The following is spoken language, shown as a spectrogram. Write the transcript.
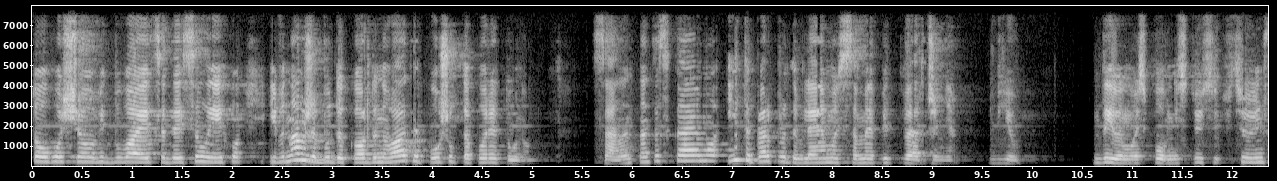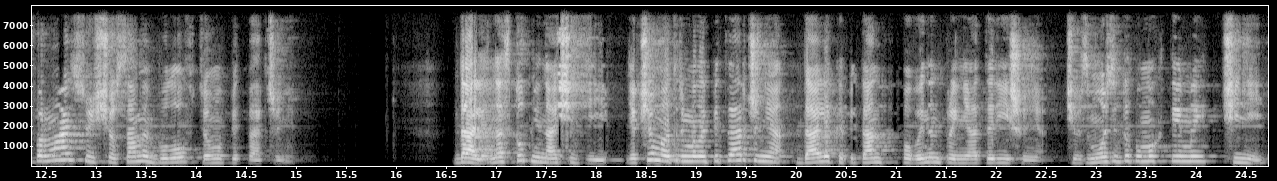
того, що відбувається десь лихо, і вона вже буде координувати пошук та порятунок. Silent натискаємо і тепер продивляємось саме підтвердження View. Дивимось повністю всю- інформацію, що саме було в цьому підтвердженні. Далі, наступні наші дії. Якщо ми отримали підтвердження, далі капітан повинен прийняти рішення, чи в змозі допомогти ми, чи ні.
